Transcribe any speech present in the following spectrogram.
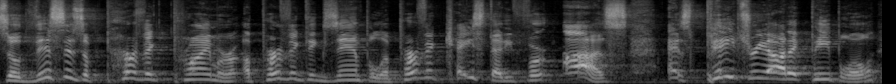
So, this is a perfect primer, a perfect example, a perfect case study for us as patriotic people,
